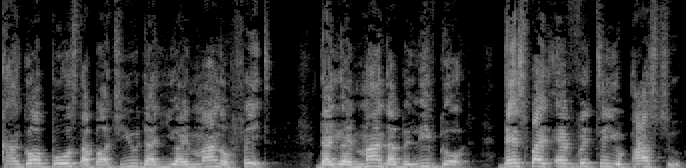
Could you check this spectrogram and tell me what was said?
Can God boast about you that you are a man of faith, that you are a man that believe God? Despite everything you pass through,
